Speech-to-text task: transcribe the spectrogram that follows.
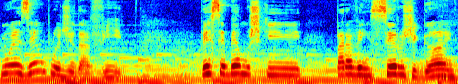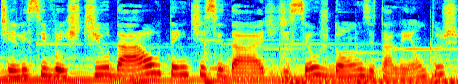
No exemplo de Davi, percebemos que para vencer o gigante, ele se vestiu da autenticidade de seus dons e talentos,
